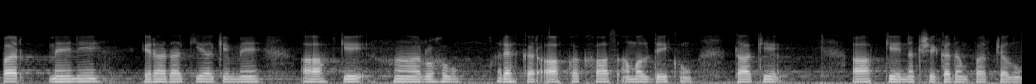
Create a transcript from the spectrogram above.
پر میں نے ارادہ کیا کہ میں آپ کے ہاں رہوں رہ کر آپ کا خاص عمل دیکھوں تاکہ آپ کے نقش قدم پر چلوں۔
